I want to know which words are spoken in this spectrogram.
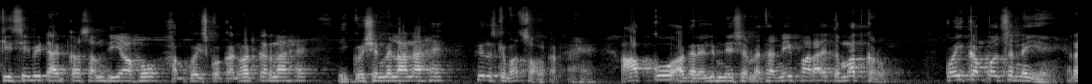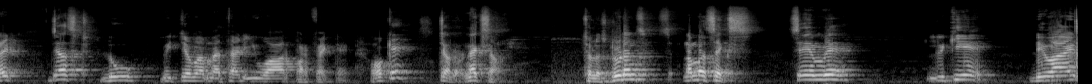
किसी भी टाइप का सम दिया हो, हमको इसको कन्वर्ट करना है इक्वेशन में लाना है, फिर उसके बाद सॉल्व करना है। आपको अगर एलिमिनेशन मेथड नहीं पा रहा है तो मत करो। कोई कंपल्सन नहीं है right just do whichever method you are perfect at okay चलो नेक्स्ट सम चलो students number six same way लिखिए divide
